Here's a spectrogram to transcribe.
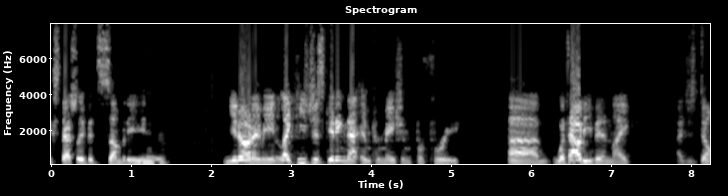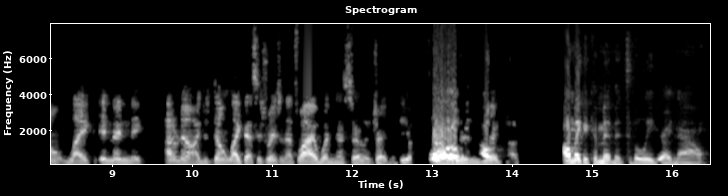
especially if it's somebody Mm, You know what I mean? Like he's just getting that information for free, um, without even like. I just don't like, and then it, I don't know. I just don't like that situation. That's why I wouldn't necessarily trade with you or I'll- open I'll- trade talks. I'll make a commitment to the league right now.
